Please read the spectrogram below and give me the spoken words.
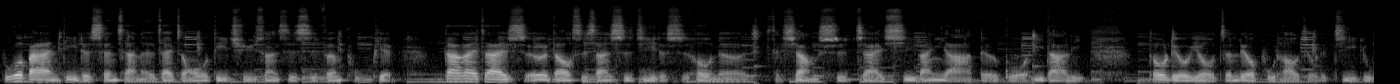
不过白兰地的生产呢，在中欧地区算是十分普遍，大概在十二到十三世纪的时候呢，像是在西班牙、德国、意大利，都留有蒸馏葡萄酒的记录。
